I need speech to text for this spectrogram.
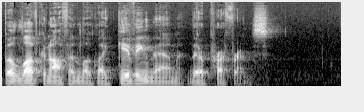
but love can often look like giving them their preference.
